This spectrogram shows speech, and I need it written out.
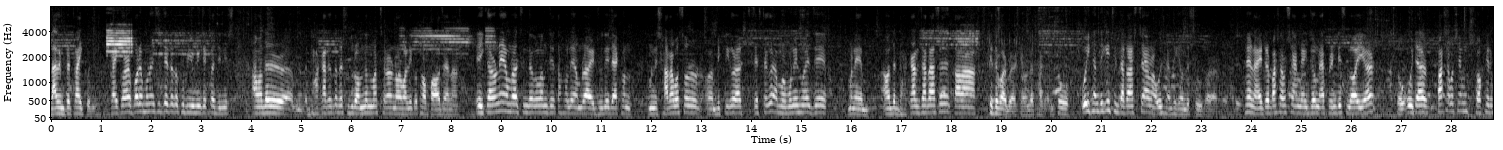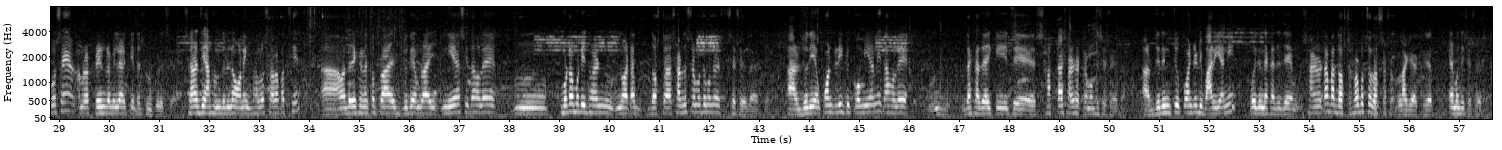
ডালিমটা ট্রাই করি। ট্রাই করার পরে মনে হয়েছে যে এটা তো খুব ইউনিক একটা জিনিস। আমাদের ঢাকাতে তো এটা শুধু রমজান মাস ছাড়া নর্মালি কোথাও পাওয়া যায় না। এই কারণে আমরা চিন্তা করলাম যে তাহলে আমরা যদি এটা এখন মানে সারা বছর বিক্রি করার চেষ্টা করি, আমার মনে হয় যে মানে আমাদের ঢাকার যারা আছে, তারা খেতে পারবে আর কি আমাদের থাকা তো ওইখান থেকেই চিন্তাটা আসছে, আর ওইখান থেকে আমাদের শুরু করার। হ্যাঁ না, এটার পাশাপাশি আমি একজন অ্যাপ্রেন্টিস লয়ার তো ওইটার পাশাপাশি আমি শখের বসে আমরা ফ্রেন্ডরা মিলে আর কি এটা শুরু করেছি সারা জি আলহামদুলিল্লাহ অনেক ভালো সারা পাচ্ছি। আমাদের এখানে তো প্রায় যদি আমরা নিয়ে আসি তাহলে মোটামুটি ধরেন নয়টা, দশটা, সাড়ে দশটার মধ্যে মনে শেষ হয়ে যায় আর কি। আর যদি কোয়ান্টিটি একটু কমিয়ে আনি, তাহলে দেখা যায় কি যে সাতটা, সাড়ে সাতটার মধ্যে শেষ হয়ে যায়। আর যেদিন একটু কোয়ান্টিটি বাড়িয়ে আনি ওই দিন দেখা যায় যে সাড়ে নটা বা দশটা, সর্বোচ্চ দশটা লাগে আর কি এর মধ্যে শেষ হয়ে যায়।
